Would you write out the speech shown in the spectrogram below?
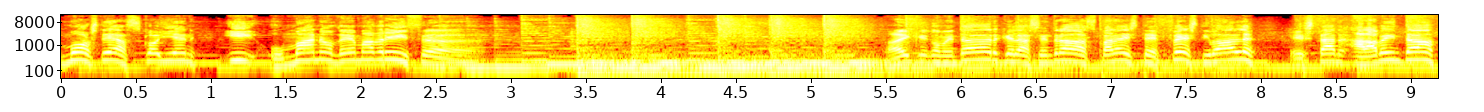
Mos de Azcoyen y Humano de Madrid. Hay que comentar que las entradas para este festival están a la venta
